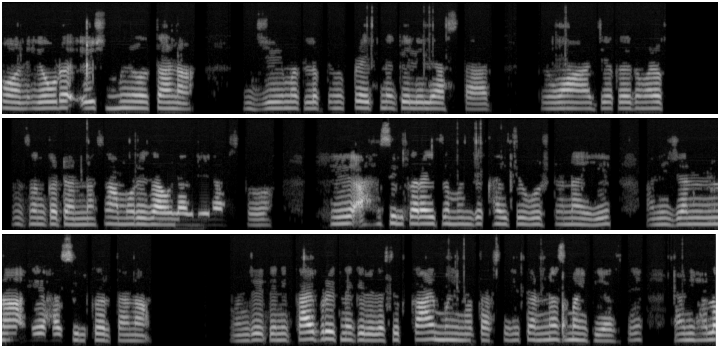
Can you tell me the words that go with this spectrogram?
पण एवढं यश मिळवताना जे मतलब तुम्ही प्रयत्न केलेले असतात किंवा जे काही तुम्हाला संकटांना सामोरे जावं लागलेलं असतं हे हासिल करायचं म्हणजे खायची गोष्ट नाही आहे आणि ज्यांना हे हासिल करताना म्हणजे त्यांनी काय प्रयत्न केलेले असतात काय मेहनत असते हे त्यांनाच माहिती असते आणि ह्याला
